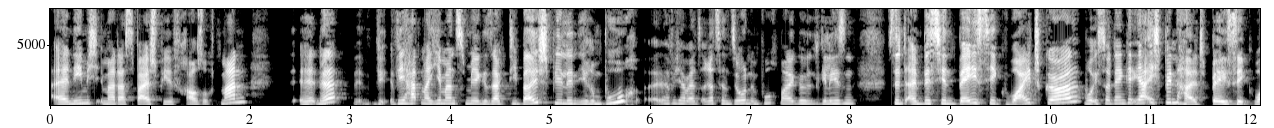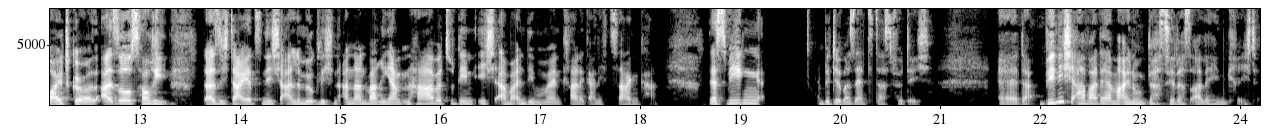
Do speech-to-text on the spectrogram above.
äh, nehme ich immer das Beispiel Frau sucht Mann ne? wie, wie hat mal jemand zu mir gesagt, die Beispiele in ihrem Buch, äh, habe ich aber als Rezension im Buch mal ge gelesen, sind ein bisschen Basic White Girl, wo ich so denke, ja, ich bin halt Basic White Girl. Also sorry, dass ich da jetzt nicht alle möglichen anderen Varianten habe, zu denen ich aber in dem Moment gerade gar nichts sagen kann. Deswegen bitte übersetzt das für dich. Äh, da bin ich aber der Meinung, dass ihr das alle hinkriegt.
